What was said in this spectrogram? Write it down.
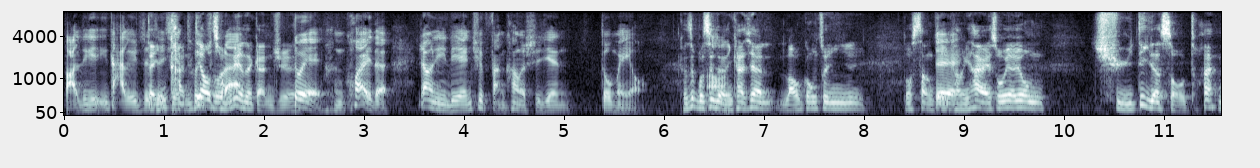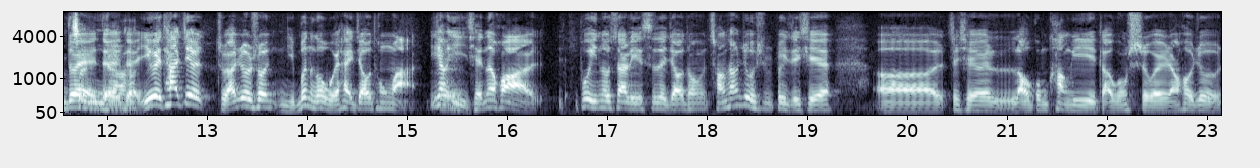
把这个一大堆这些先推出来的感觉。对，很快的让你连去反抗的时间都没有。可是不是的，你看现在劳工最近都上街抗议，他还说要用。取缔的手段，对对对，因为他就主要就是说，你不能够危害交通嘛。你像以前的话，布宜诺斯艾利斯的交通常常就是被这些呃这些劳工抗议、劳工示威，然后就。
